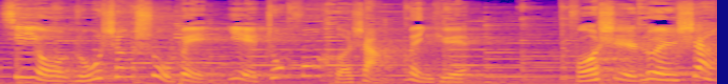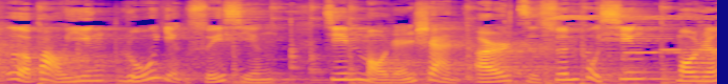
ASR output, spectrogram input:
昔有儒生数辈谒中峰和尚问曰：“佛事论善恶报应，如影随形。今某人善而子孙不兴，某人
